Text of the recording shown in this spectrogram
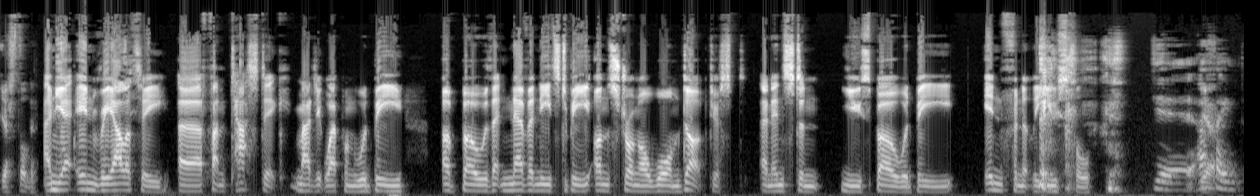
yesterday. And yet, in reality, a fantastic magic weapon would be a bow that never needs to be unstrung or warmed up. Just an instant use bow would be infinitely useful. Yeah, I Yeah. find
